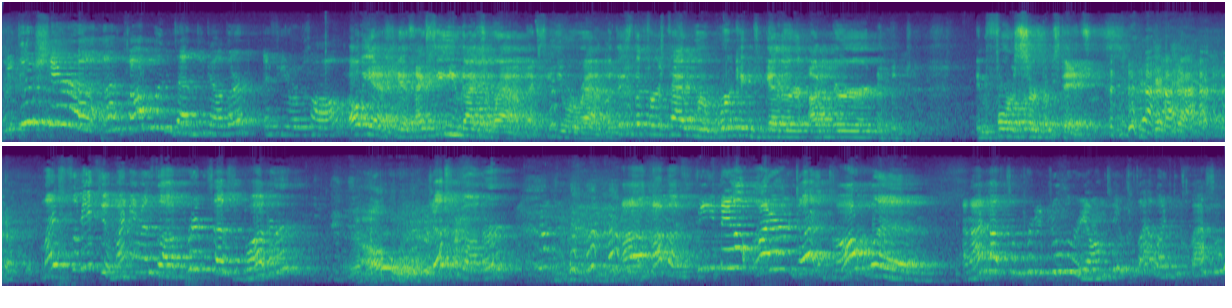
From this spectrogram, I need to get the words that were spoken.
We do share a, a goblin den together, if you recall. Oh yes, yes, I've seen you guys around. I've seen you around. But this is the first time we're working together under enforced circumstances. Nice to meet you. My name is uh, Princess Butter. Oh. Just Butter. Uh, I'm a female iron gut goblin. And I got some pretty jewelry on too, because I like to class it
